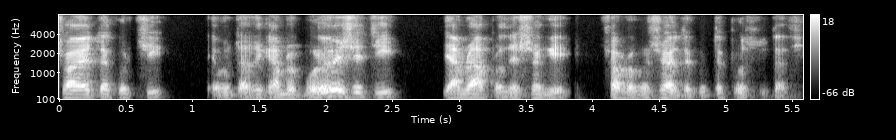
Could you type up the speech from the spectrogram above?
সহায়তা করছি এবং তাদেরকে আমরা বলেও এসেছি যে আমরা আপনাদের সঙ্গে সব রকম সহায়তা করতে প্রস্তুত আছি।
